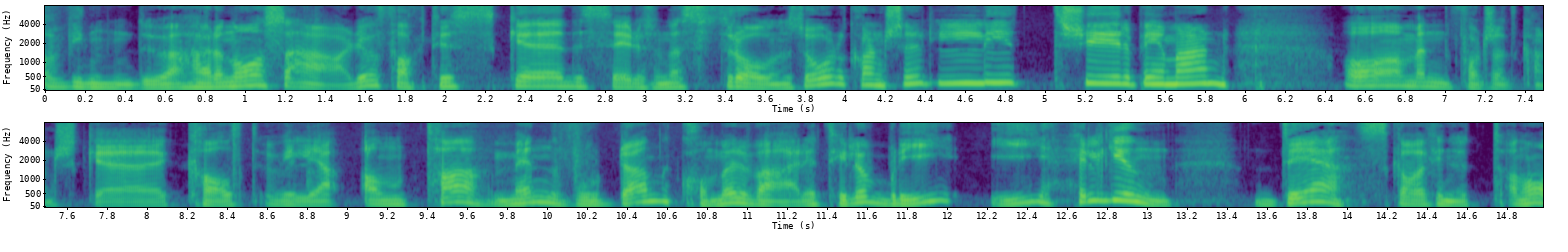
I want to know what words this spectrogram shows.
av vinduet her og nå, så er det jo faktisk Det ser ut som det er strålende sol, kanskje litt skyer på himmelen. men fortsatt kanskje kaldt, vil jeg anta. Men hvordan kommer været til å bli i helgen? Det skal vi finne ut av nå.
